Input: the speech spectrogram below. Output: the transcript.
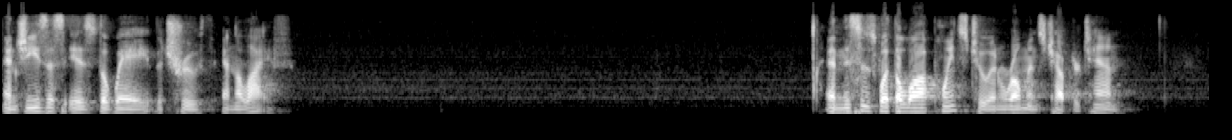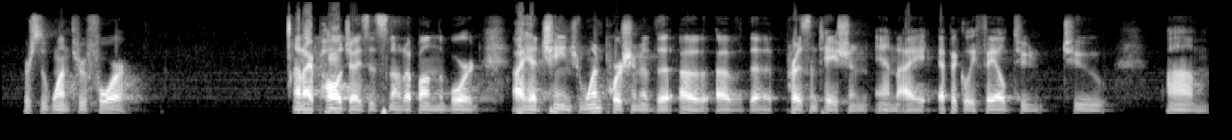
And Jesus is the way, the truth, and the life. And this is what the law points to in Romans chapter 10, verses 1 through 4. And I apologize, it's not up on the board. I had changed one portion of the of, of the presentation, and I epically failed to to um,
